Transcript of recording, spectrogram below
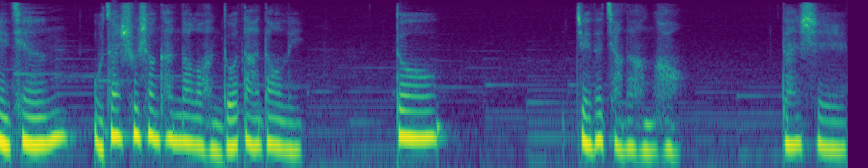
以前我在书上看到了很多大道理，都觉得讲得很好，但是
